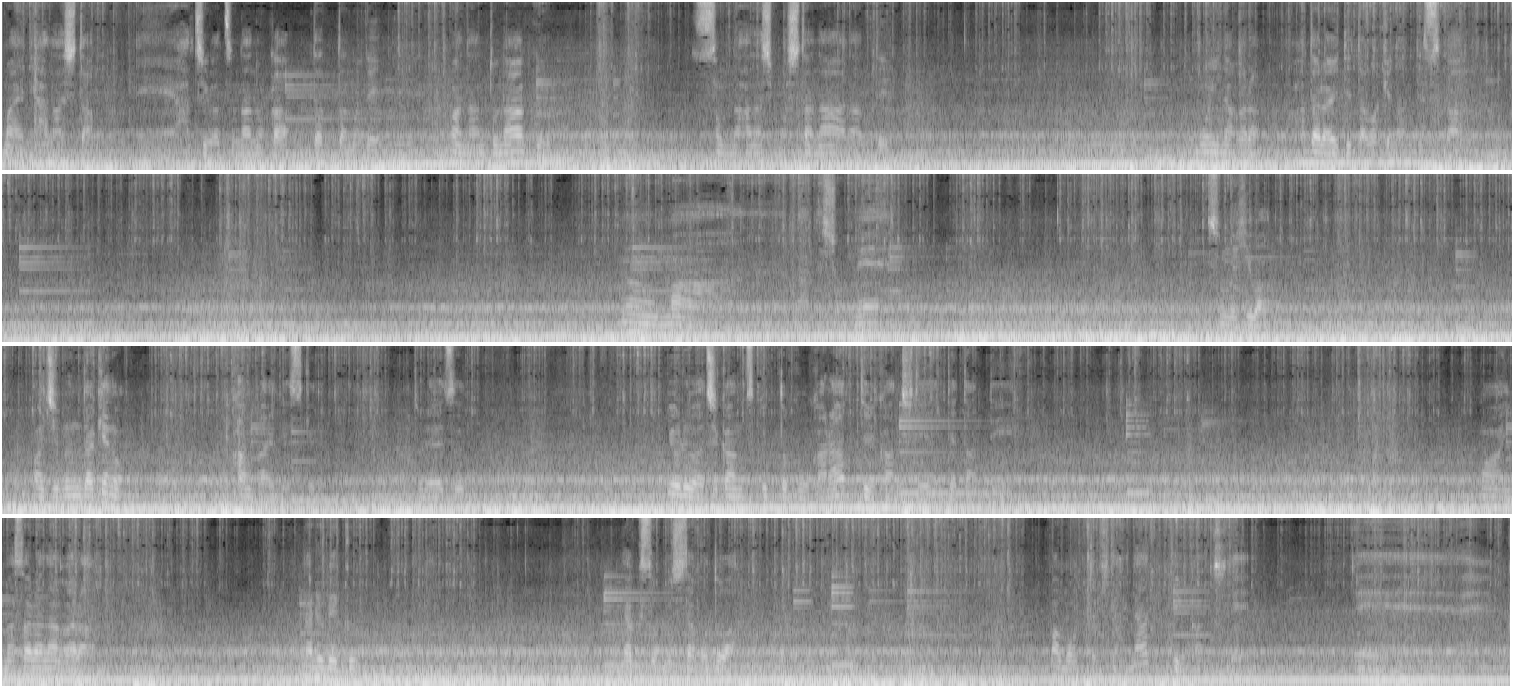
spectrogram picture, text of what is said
前に話した、えー、8月7日だったのでまあなんとなくそんな話もしたなあなんて思いながら働いてたわけなんですがまあ自分だけの考えですけどとりあえず夜は時間作っとこうかなっていう感じでやってたんでまあ今更ながらなるべく約束したことは守っときたいなっていう感じでえー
